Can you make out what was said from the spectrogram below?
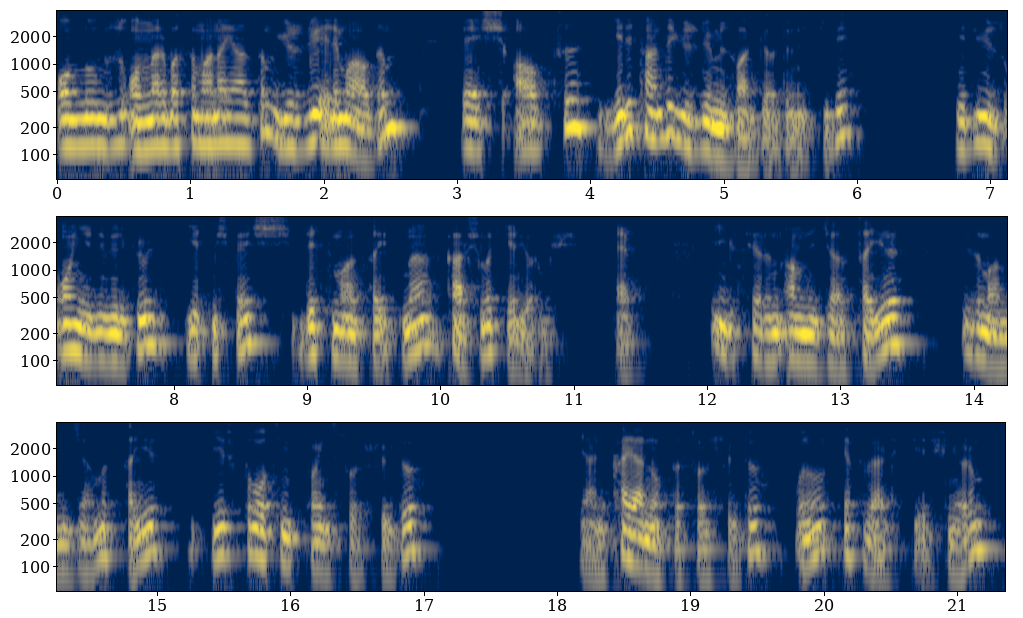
Onluğumuzu onlar basamağına yazdım. Yüzlüğü elime aldım. 5, 6, 7 tane de yüzlüğümüz var gördüğünüz gibi. 717,75 desimal sayısına karşılık geliyormuş. Evet. Bilgisayarın anlayacağı sayı bizim anlayacağımız sayı bir floating point sorusuydu. Yani kayar nokta sorusuydu. Bunu yapıverdik diye düşünüyorum.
